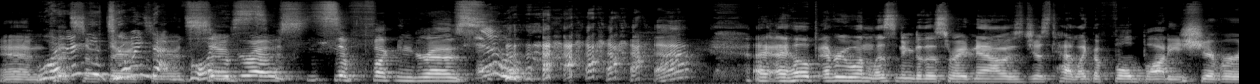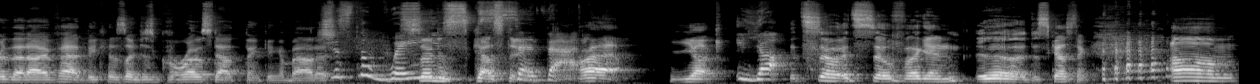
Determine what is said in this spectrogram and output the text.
And Why Pet are you doing too. that It's so gross. It's so fucking gross. Ew. I, I hope everyone listening to this right now has just had like the full body shiver that I've had because I'm just grossed out thinking about it. It's just the way So you disgusting. said that. Ah, yuck. Yuck. It's so it's so fucking ugh, disgusting. Um,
